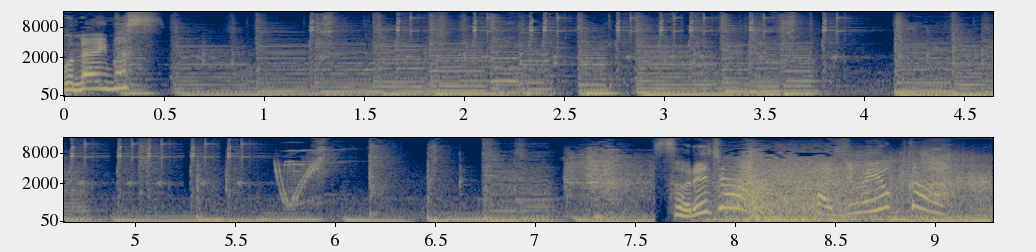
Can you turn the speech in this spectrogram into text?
行います。それじゃあ始めよっか。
